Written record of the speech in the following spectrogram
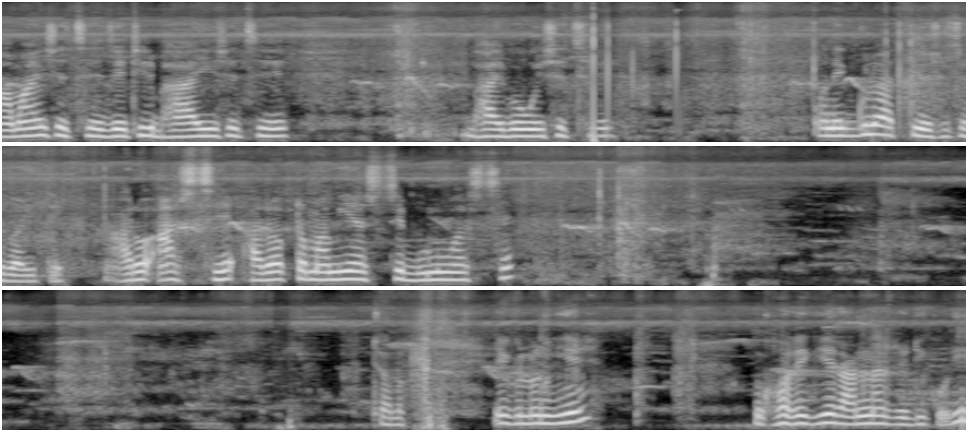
মামা এসেছে, জেঠির ভাই এসেছে ভাই বউ এসেছে। অনেকগুলো আত্মীয় এসেছে বাড়িতে। আরও আসছে আরও একটা মামি আসছে, বুনু আসছে। চলো, এগুলো নিয়ে ঘরে গিয়ে রান্নার রেডি করি।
